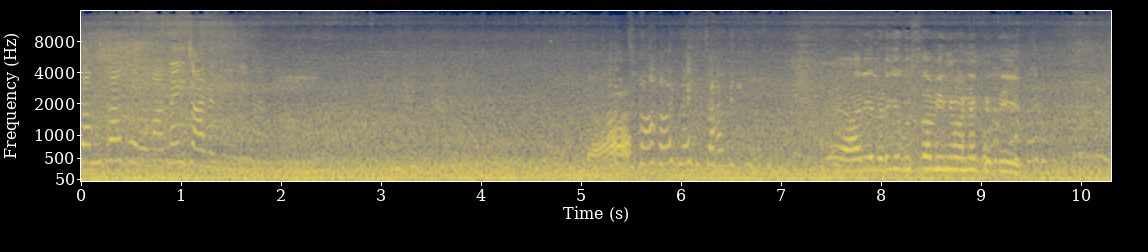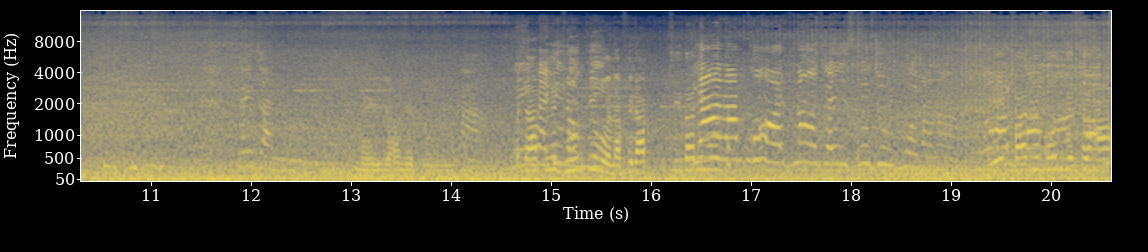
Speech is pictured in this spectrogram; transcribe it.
समझा करो ना नहीं जाने दूँगी मैं। हाँ, नहीं जाने दूँगी। यार ये लड़की गुस्सा भी नहीं होने देती। नहीं जाने दूँगी। नहीं जाने दूँगी। हाँ अच्छा आपने झूठ क्यों बोला? फिर आप सीधा नहीं यार आपको हर्ट ना हो जाए इसलिए झूठ बोला ना। एक बार में बोल देते, हाँ।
